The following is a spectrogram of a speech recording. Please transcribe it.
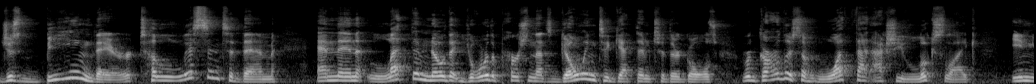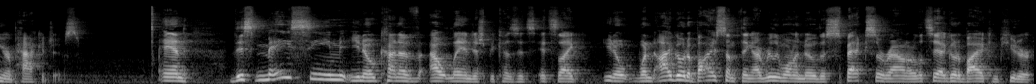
just being there to listen to them and then let them know that you're the person that's going to get them to their goals, regardless of what that actually looks like in your packages. And this may seem, you know, kind of outlandish because it's it's like, you know, when I go to buy something, I really want to know the specs around, or let's say I go to buy a computer,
